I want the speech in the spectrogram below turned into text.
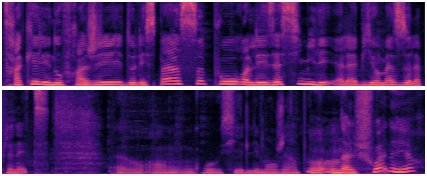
traquer les naufragés de l'espace pour les assimiler à la biomasse de la planète. Euh, en gros, essayer de les manger un peu. On, a le choix d'ailleurs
